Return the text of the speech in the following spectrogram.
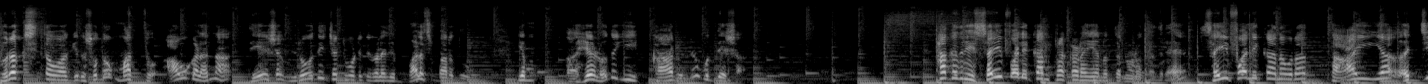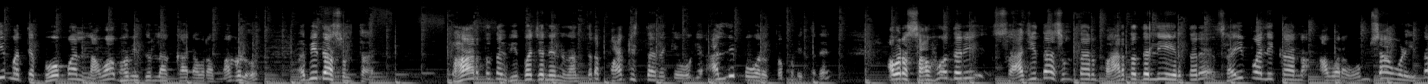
ಸುರಕ್ಷಿತವಾಗಿರಿಸೋದು ಮತ್ತು ಅವುಗಳನ್ನು ದೇಶ ವಿರೋಧಿ ಚಟುವಟಿಕೆಗಳಲ್ಲಿ ಬಳಸಬಾರದು ಎಂಬ ಹೇಳೋದು ಈ ಕಾನೂನಿನ ಉದ್ದೇಶ. ಹಾಗಾದ್ರೆ ಈ ಸೈಫ್ ಅಲಿ ಖಾನ್ ಪ್ರಕರಣ ಏನು ಅಂತ ನೋಡೋದಾದ್ರೆ, ಸೈಫ್ ಅಲಿ ಖಾನ್ ಅವರ ತಾಯಿಯ ಅಜ್ಜಿ ಮತ್ತೆ ಭೋಪಾಲ್ ನವಾಬ್ ಹಮೀದುಲ್ಲಾ ಖಾನ್ ಅವರ ಮಗಳು ಅಬಿದಾ ಸುಲ್ತಾನ್. ಭಾರತದ ವಿಭಜನೆಯ ನಂತರ ಪಾಕಿಸ್ತಾನಕ್ಕೆ ಹೋಗಿ ಅಲ್ಲಿ ಪೌರತ್ವ ಪಡಿತಾರೆ. ಅವರ ಸಹೋದರಿ ಸಾಜಿದಾ ಸುಲ್ತಾನ್ ಭಾರತದಲ್ಲಿಯೇ ಇರ್ತಾರೆ. ಸೈಫ್ ಅಲಿ ಖಾನ್ ಅವರ ವಂಶಾವಳಿಯಿಂದ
